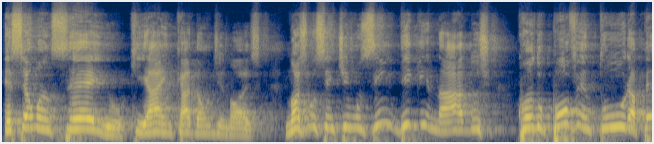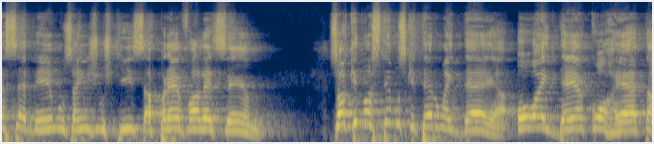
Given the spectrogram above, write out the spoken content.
Esse é um anseio que há em cada um de nós. Nós nos sentimos indignados quando, porventura, percebemos a injustiça prevalecendo. Só que nós temos que ter uma ideia, ou a ideia correta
